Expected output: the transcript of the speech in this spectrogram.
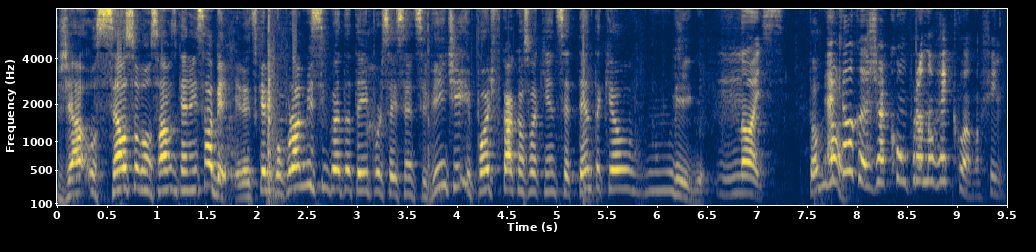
já o Celso Gonçalves não quer nem saber. Ele disse que ele comprou a 1050 Ti por 620 e pode ficar com a sua 570 que eu não ligo. Nós. Então É não. aquela coisa, já comprou, não reclama, filho.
